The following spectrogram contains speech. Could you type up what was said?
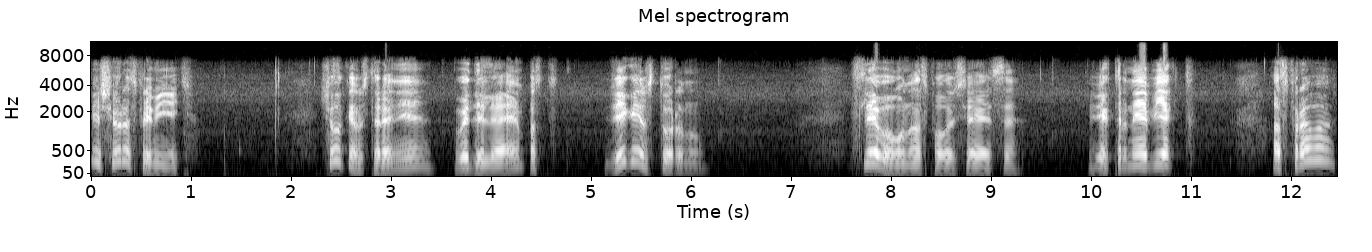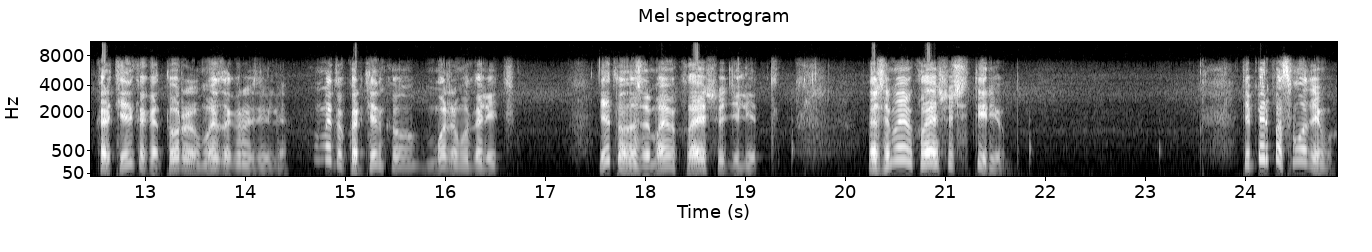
Еще раз «Применить». Щелкаем в стороне, выделяем, двигаем в сторону. Слева у нас получается векторный объект а справа картинка, которую мы загрузили. Мы эту картинку можем удалить. Где-то нажимаем клавишу Delete. Нажимаем клавишу 4. Теперь посмотрим,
